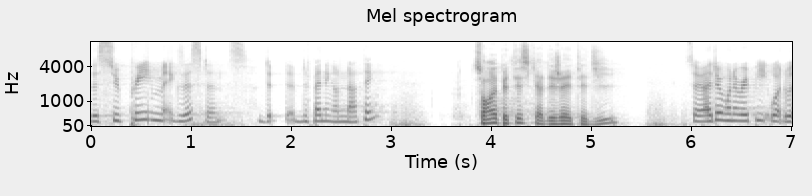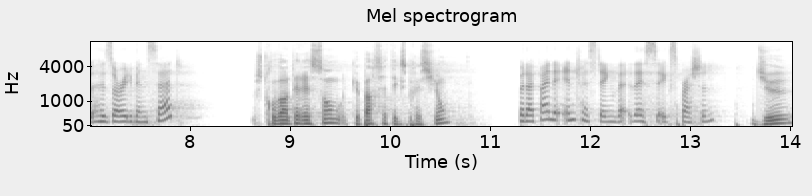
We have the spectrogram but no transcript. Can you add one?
the supreme existence, d- depending on nothing. sans répéter ce qui a déjà été dit, So I don't want to repeat what has already been said, je trouve intéressant que par cette expression, but I find it interesting that this expression, Dieu,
